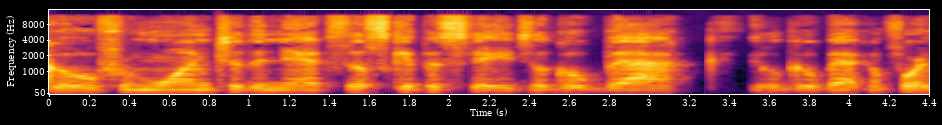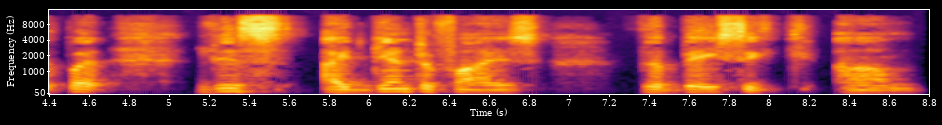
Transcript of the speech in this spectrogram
go from one to the next. They'll skip a stage. They'll go back. They'll go back and forth. But this identifies the basic um,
